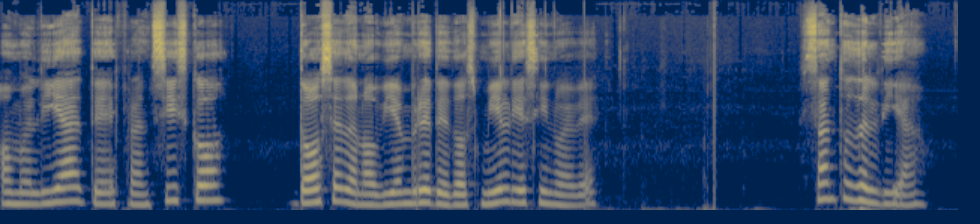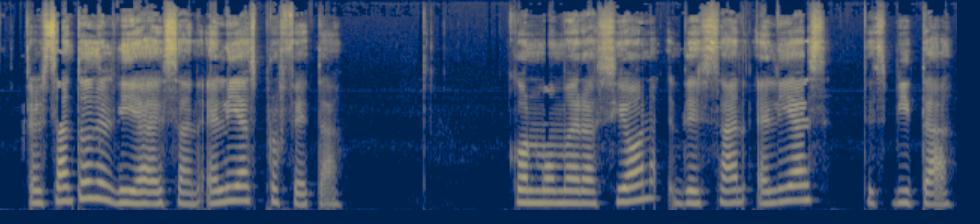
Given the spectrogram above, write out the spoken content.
Homilía de Francisco, 12 de noviembre de 2019. Santo del Día. El Santo del Día es San Elías Profeta. Conmemoración de San Elías Tesbita,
